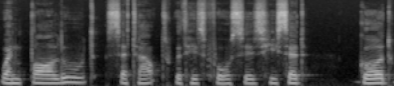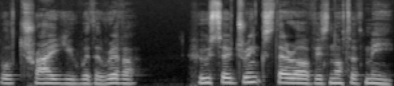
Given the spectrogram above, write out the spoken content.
when Talut set out with his forces, he said, God will try you with a river. Whoso drinks thereof is not of me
